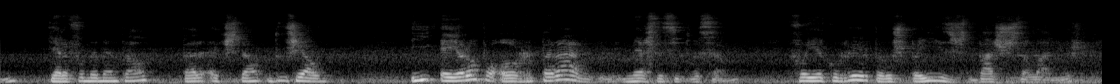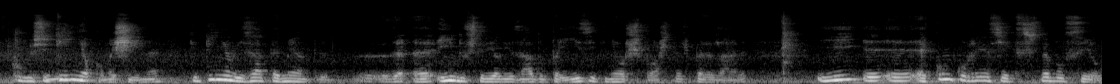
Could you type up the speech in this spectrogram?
hum, que era fundamental para a questão do gel. E a Europa, ao reparar nesta situação, foi a correr para os países de baixos salários, como, que tinham, como a China, que tinham exatamente uh, industrializado o país e tinham respostas para dar. E uh, a concorrência que se estabeleceu,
